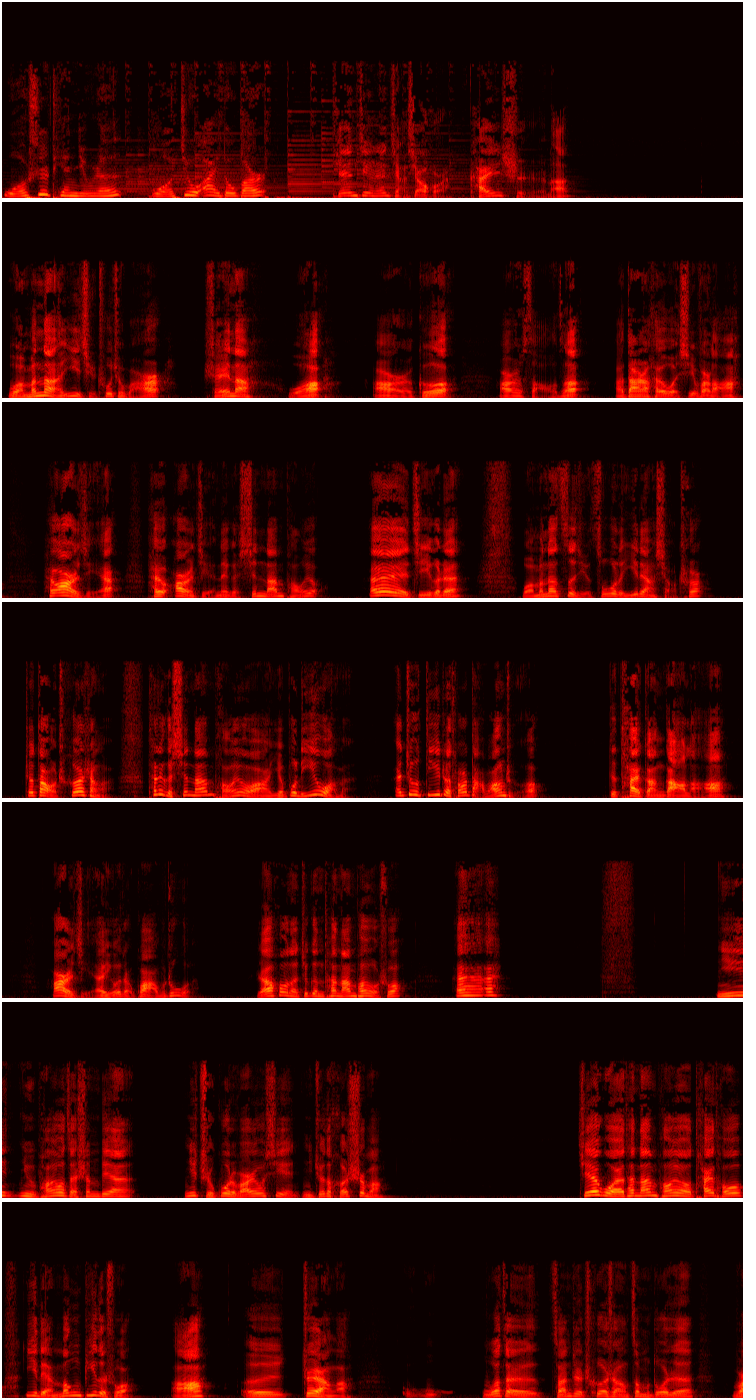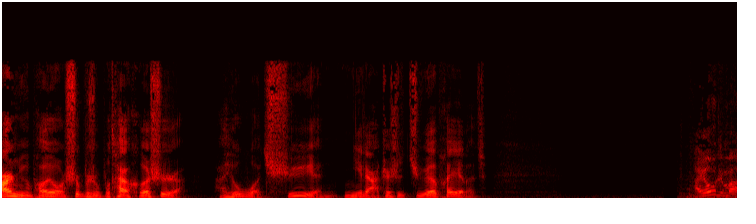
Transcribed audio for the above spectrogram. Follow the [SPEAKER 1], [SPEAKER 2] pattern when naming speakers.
[SPEAKER 1] 我是天津人，我就爱豆干儿。
[SPEAKER 2] 天津人讲笑话开始了。我们呢一起出去玩儿，谁呢？我二哥、二嫂子啊，当然还有我媳妇了啊，还有二姐，还有二姐那个新男朋友。哎，几个人，我们呢自己租了一辆小车。这到车上啊，他这个新男朋友啊也不理我们，哎，就低着头打王者，这太尴尬了啊！二姐有点挂不住了，然后呢就跟她男朋友说：“哎哎哎，你女朋友在身边，你只顾着玩游戏，你觉得合适吗？”结果呀，她男朋友抬头一脸懵逼的说：“啊，呃，这样啊，我我在咱这车上这么多人。”玩女朋友是不是不太合适啊？哎呦我去呀！你俩这是绝配了，去！
[SPEAKER 1] 哎呦我的妈！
